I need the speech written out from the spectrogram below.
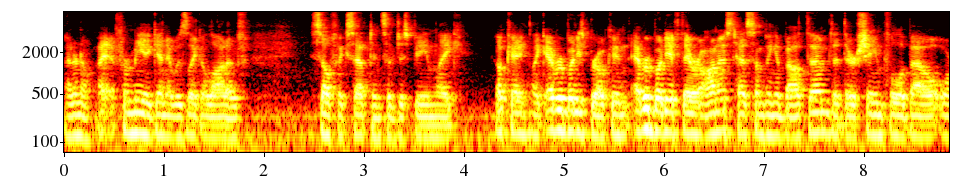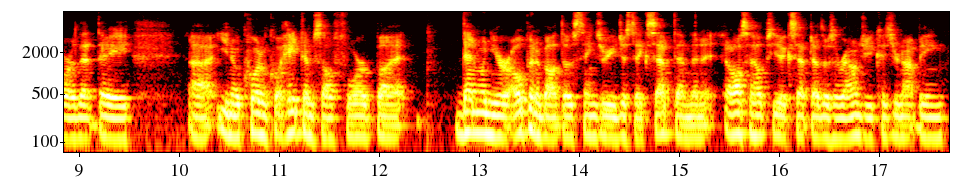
I don't know. I, for me, again, it was like a lot of self acceptance of just being like, okay, like everybody's broken. Everybody, if they were honest, has something about them that they're shameful about or that they, uh, you know, quote unquote, hate themselves for. But then when you're open about those things or you just accept them, then it, it also helps you accept others around you because you're not being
